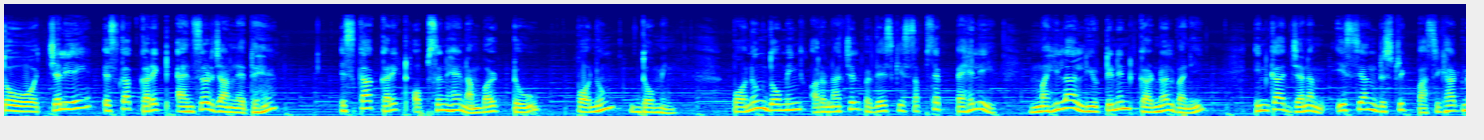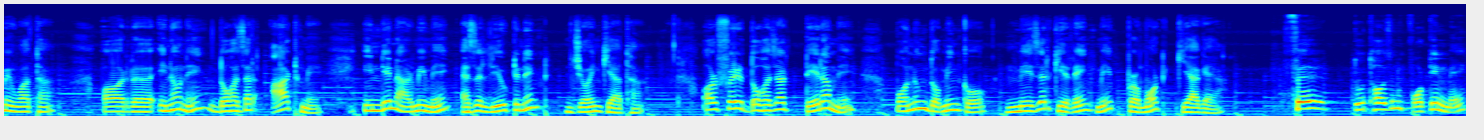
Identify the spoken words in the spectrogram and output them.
तो चलिए इसका करेक्ट आंसर जान लेते हैं। इसका करेक्ट ऑप्शन है नंबर टू पोनुंग दोमिंग पोनुंग दोमिंग अरुणाचल प्रदेश की सबसे पहली महिला लेफ्टिनेंट कर्नल बनी। इनका जन्म ईस्ट सियांग डिस्ट्रिक्ट पासीघाट में हुआ था और इन्होंने 2008 में इंडियन आर्मी में एज ए लेफ्टिनेंट ज्वाइन किया था। और फिर 2013 में पोनुंग दोमिंग को मेजर की रैंक में प्रमोट किया गया। फिर 2014 में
